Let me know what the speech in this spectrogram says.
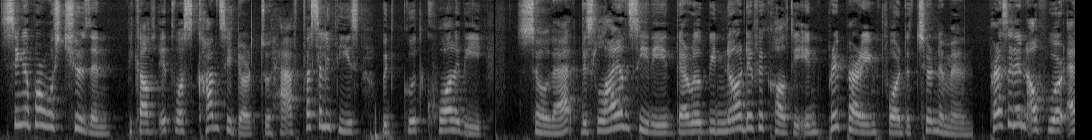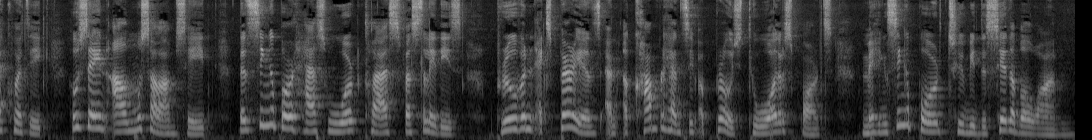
Singapore was chosen because it was considered to have facilities with good quality so that this Lion City there will be no difficulty in preparing for the tournament. President of World Aquatic, Husain Al Musallam said that Singapore has world-class facilities, proven experience and a comprehensive approach to water sports, making Singapore to be the suitable one.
